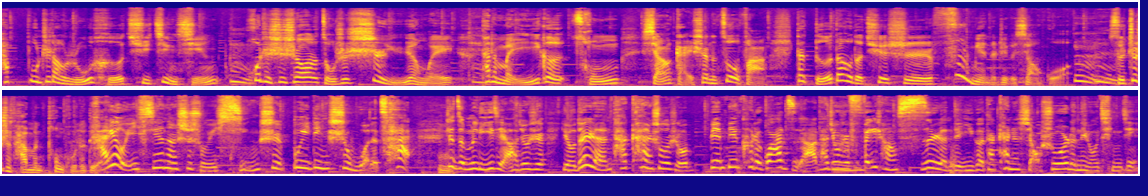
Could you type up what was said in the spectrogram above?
他不知道如何去进行，嗯，或者是说总是事与愿违。他的每一个从想要改善的做法，但得到的却是负面的这个效果，嗯，所以这是他们痛苦的点。还有一些呢是属于形式，不一定是我的菜。这怎么理解啊？就是有的人他看书的时候边边嗑着瓜子啊，他就是非常私人的一个他看着小说的那种情景。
